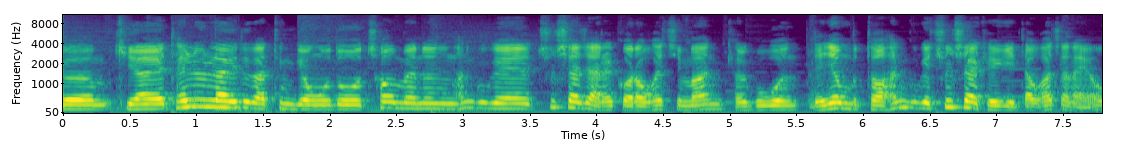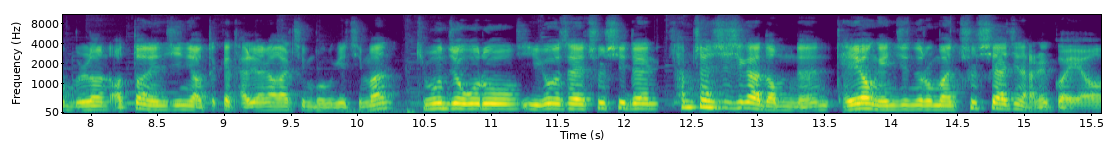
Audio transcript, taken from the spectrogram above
지금 기아의 텔룰라이드 같은 경우도 처음에는 한국에 출시하지 않을 거라고 했지만 결국은 내년부터 한국에 출시할 계획이 있다고 하잖아요. 물론 어떤 엔진이 어떻게 달려나갈지 모르겠지만 기본적으로 이곳에 출시된 3000cc가 넘는 대형 엔진으로만 출시하진 않을 거예요.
